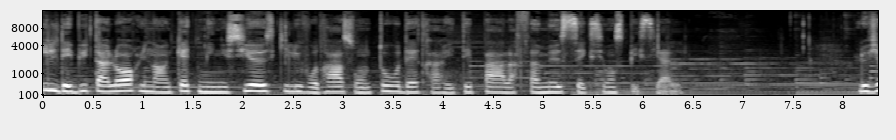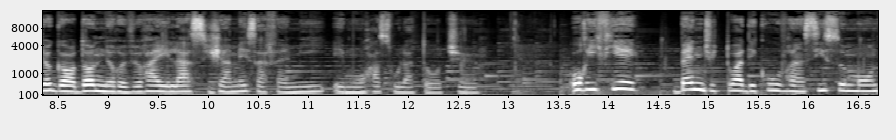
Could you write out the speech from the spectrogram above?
Il débute alors une enquête minutieuse qui lui vaudra à son tour d'être arrêté par la fameuse section spéciale. Le vieux Gordon ne reverra hélas jamais sa famille et mourra sous la torture. Horrifié, ben Dutoit découvre ainsi ce monde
